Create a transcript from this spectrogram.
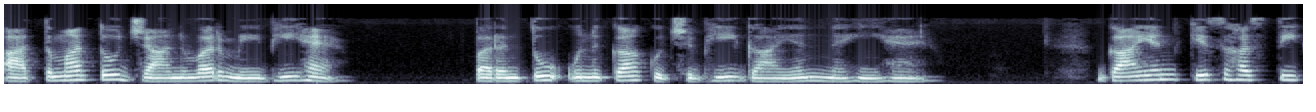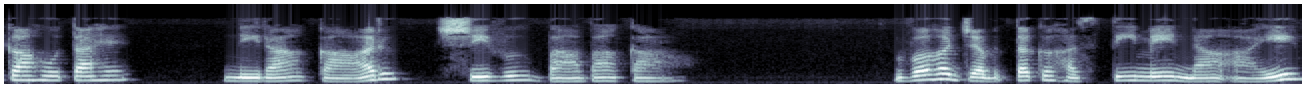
आत्मा तो जानवर में भी है, परंतु उनका कुछ भी गायन नहीं है। गायन किस हस्ती का होता है? निराकार शिव बाबा का। वह जब तक हस्ती में न आए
